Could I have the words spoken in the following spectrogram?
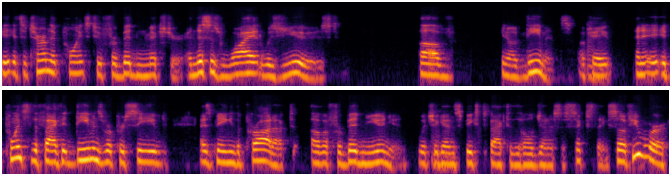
it's a term that points to forbidden mixture, and this is why it was used of you know demons. Okay, mm-hmm. and it, it points to the fact that demons were perceived as being the product of a forbidden union, which mm-hmm. again speaks back to the whole Genesis 6 thing. So if you were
